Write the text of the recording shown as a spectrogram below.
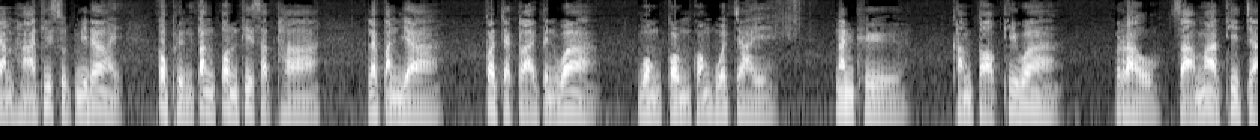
ยังหาที่สุดไมิได้ ก็พึงตั้งต้นที่ศรัทธาและปัญญาก็จะกลายเป็นว่าวงกลมของหัวใจ นั่นคือคำตอบที่ว่าเราสามารถที่จะ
